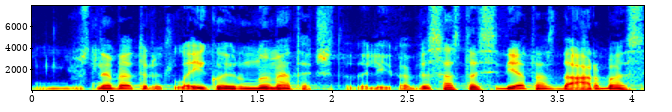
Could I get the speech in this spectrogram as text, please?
jūs nebeturit laiko ir numetat šitą dalyką. Visas tas įdėtas darbas,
